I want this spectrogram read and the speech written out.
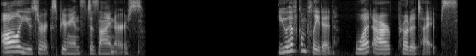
all user experience designers. You have completed What are prototypes?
